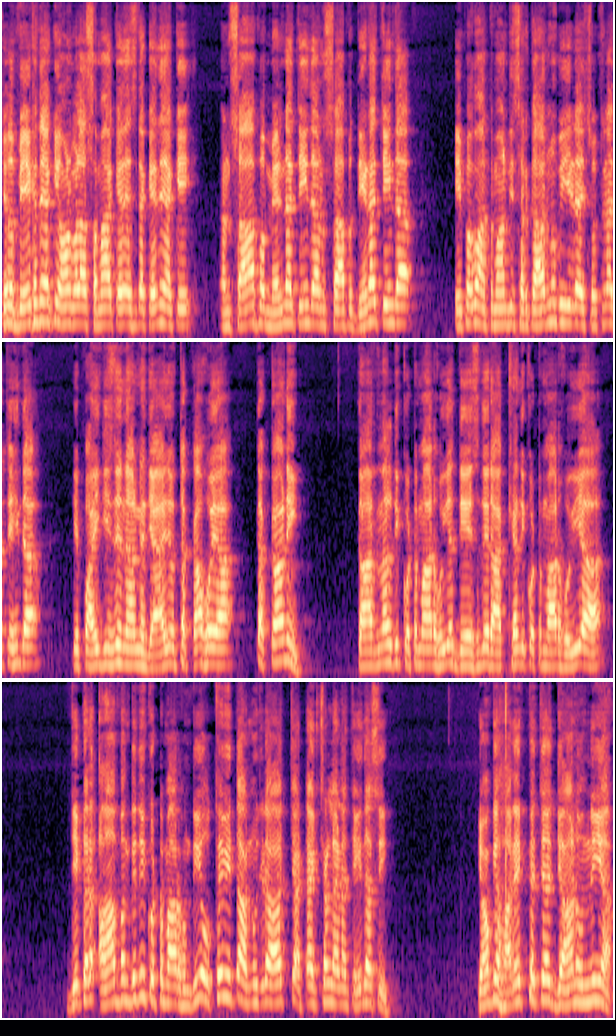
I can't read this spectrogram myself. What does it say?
ਚਲੋ ਵੇਖਦੇ ਆ ਕਿ ਆਉਣ ਵਾਲਾ ਸਮਾਂ ਕਹਿੰਦੇ, ਅਸੀਂ ਤਾਂ ਕਹਿੰਦੇ ਆ ਕਿ ਇਨਸਾਫ ਮਿਲਣਾ ਚਾਹੀਦਾ, ਇਨਸਾਫ ਦੇਣਾ ਚਾਹੀਦਾ। ਇਹ ਭਗਵੰਤ ਮਾਨ ਦੀ ਸਰਕਾਰ ਨੂੰ ਵੀ ਜਿਹੜਾ ਇਹ ਸੋਚਣਾ ਚਾਹੀਦਾ ਕਿ ਭਾਈ ਜਿਸ ਦੇ ਨਾਲ ਨਜਾਇਜ਼ ਉਹ ਧੱਕਾ ਹੋਇਆ, ਧੱਕਾ ਨਹੀਂ। ਕਾਰਨਲ ਦੀ ਕੁੱਟਮਾਰ ਹੋਈ ਆ, ਦੇਸ਼ ਦੇ ਰਾਖਿਆਂ ਦੀ ਕੁੱਟਮਾਰ ਹੋਈ ਆ। ਜੇਕਰ ਆਮ ਬੰਦੇ ਦੀ ਕੁੱਟਮਾਰ ਹੁੰਦੀ ਉੱਥੇ ਵੀ ਤੁਹਾਨੂੰ ਜਿਹੜਾ ਝਟ ਐਕਸ਼ਨ ਲੈਣਾ ਚਾਹੀਦਾ ਸੀ। ਕਿਉਂਕਿ ਹਰ ਇੱਕ 'ਚ ਜਾਨ ਉਨੀ ਆ।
